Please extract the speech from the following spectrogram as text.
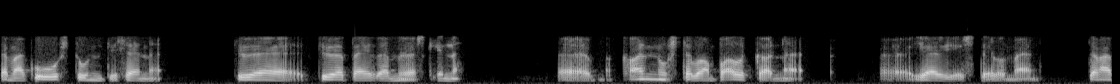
tämä kuustuntisen työ, työpäivän myöskin äh, kannustavan palkan äh, järjestelmään. Tämä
